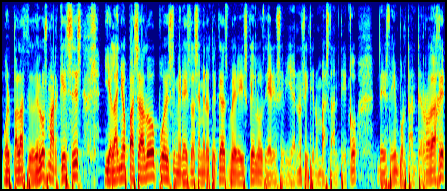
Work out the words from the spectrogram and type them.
o el Palacio de los Marqueses, y el año pasado, pues si miráis las hemerotecas, veréis que los diarios sevillanos hicieron bastante eco de este importante rodaje,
